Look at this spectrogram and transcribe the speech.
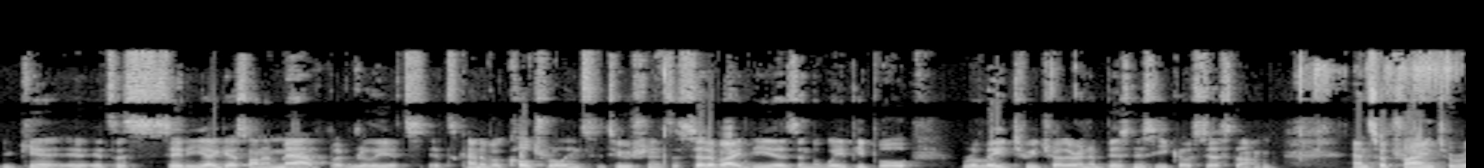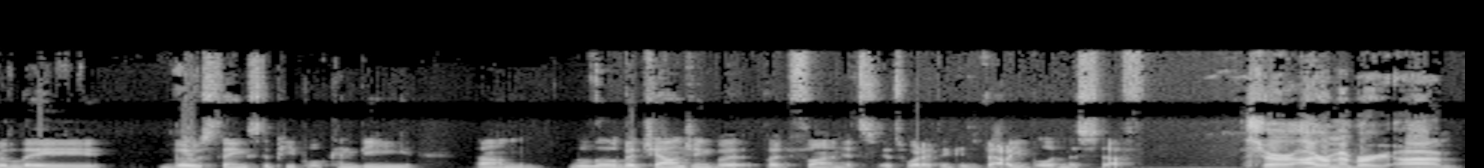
you can't it's a city i guess on a map but really it's it's kind of a cultural institution. It's a set of ideas and the way people relate to each other in a business ecosystem. And so trying to relay those things to people can be um, a little bit challenging but but fun. It's it's what i think is valuable in this stuff. Sure i remember um,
